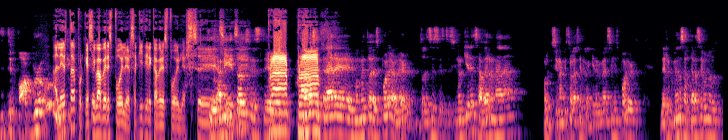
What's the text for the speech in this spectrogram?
¿The fuck, bro? Alerta, porque así va a haber spoilers. Aquí tiene que haber spoilers. Sí, amiguitos, este, Pra, pra. vamos a entrar en el momento de spoiler alert. Entonces, este, si no quieren saber nada, porque si no han visto la serie y la quieren ver sin spoilers, les recomiendo saltarse unos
